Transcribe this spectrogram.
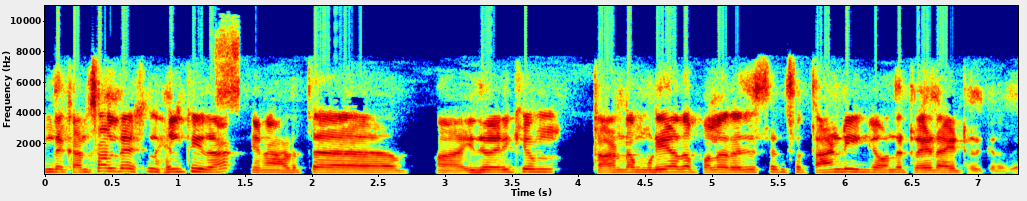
இந்த கன்சால்டேஷன் ஹெல்த்தி தான். ஏன்னா அடுத்த இது வரைக்கும் தாண்ட முடியாத பல ரெசிஸ்டன்ஸை தாண்டி இங்கே வந்து ட்ரேட் ஆகிட்டு இருக்கிறது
